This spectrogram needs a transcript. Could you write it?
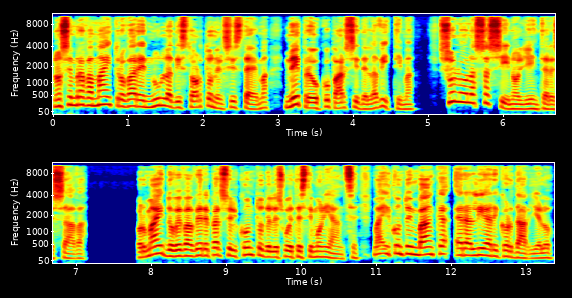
non sembrava mai trovare nulla di storto nel sistema né preoccuparsi della vittima. Solo l'assassino gli interessava. Ormai doveva avere perso il conto delle sue testimonianze, ma il conto in banca era lì a ricordarglielo.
